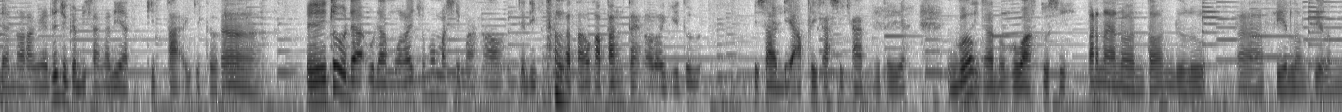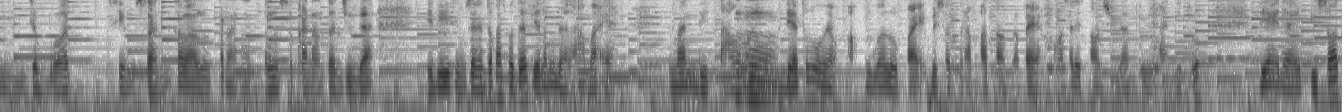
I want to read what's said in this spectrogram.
Dan orangnya itu juga bisa ngelihat kita gitu. Ah, Ya, itu udah udah mulai cuma masih mahal. Jadi kita nggak tahu kapan teknologi itu bisa diaplikasikan gitu ya. Gue tinggal nunggu waktu sih. pernah nonton dulu uh, film-film jebot Simpson. Kalau lu pernah nonton lu suka nonton juga. Jadi Simpson itu kan sebetulnya film udah lama ya. Cuman di tahun Mm-mm. dia tuh aku gue lupa episode berapa tahun berapa ya. Kalau di tahun 90-an itu dia ada episode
